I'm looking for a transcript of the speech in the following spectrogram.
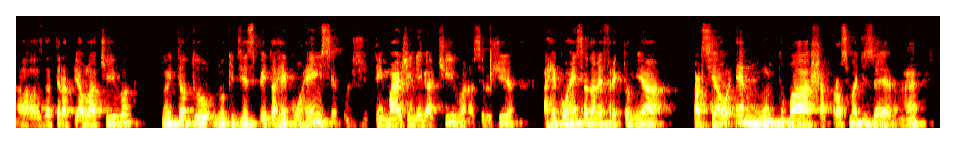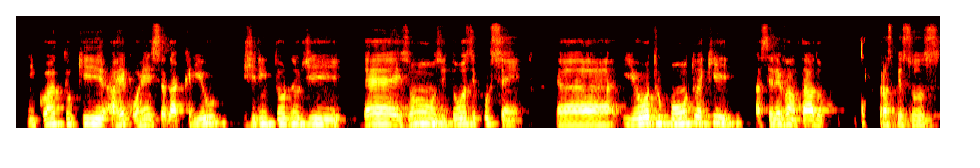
as, da terapia ablativa. No entanto, no que diz respeito à recorrência, quando tem margem negativa na cirurgia, a recorrência da nefrectomia parcial é muito baixa, próxima de zero, né? enquanto que a recorrência da CRIO gira em torno de 10, 11, 12%. Uh, e outro ponto é que a ser levantado para as pessoas,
